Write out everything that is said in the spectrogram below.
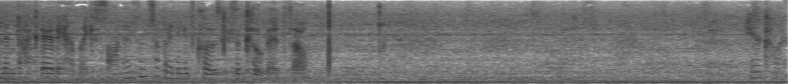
And then back there they have like saunas and stuff, but I think it's closed because of COVID, so. Hair coloring.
